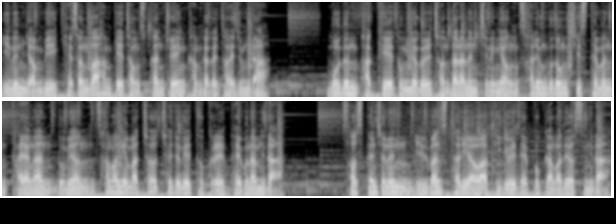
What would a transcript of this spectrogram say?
이는 연비 개선과 함께 정숙한 주행 감각을 더해줍니다. 모든 바퀴의 동력을 전달하는 지능형 사륜구동 시스템은 다양한 노면 상황에 맞춰 최적의 토크를 배분합니다. 서스펜션은 일반 스타리아와 비교해 대폭 강화되었습니다.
